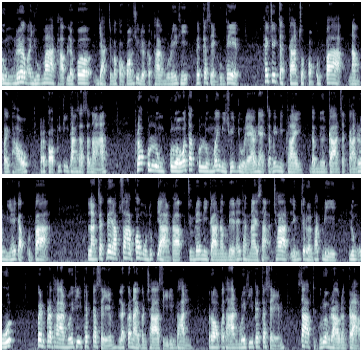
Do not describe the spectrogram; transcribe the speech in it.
ลุงเริ่มอายุมากครับ แล้วก็อยากจะมาขอความช่วยเหลือกับทางมูลนิธิเพชรเกษมกรุงเทพให้ช่วยจัดการศพของคุณป้านำไปเผาประกอบพิธีทางศาสนา เพราะคุณลุงกลัวว่าถ้าคุณลุงไม่มีชีวิตอยู่แล้วเนี่ยจะไม่มีใครดำเนินการจัดการเรื่องนี้ให้กับคุณป้า หลังจากได้รับทราบข้อมูลทุกอย่างครับ จึงได้มีการนำเรียนให้ทางนายสหชาติ ลิ้มเจริญพักดี ลุงอู๊ดเป็นประธานมูลนิธิเพชรเกษม และก็นายบัญชาศรีดินพันธ์รองประธานมูลนิธิเพชรเกษม ทราบถึงเรื่องราวดังกล่าว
